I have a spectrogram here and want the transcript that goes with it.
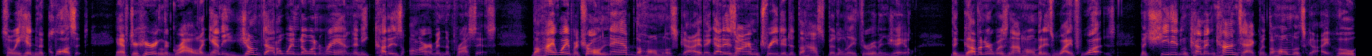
so he hid in a closet. After hearing the growl again, he jumped out a window and ran, and he cut his arm in the process. The highway patrol nabbed the homeless guy. They got his arm treated at the hospital and they threw him in jail. The governor was not home, but his wife was. But she didn't come in contact with the homeless guy, who,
